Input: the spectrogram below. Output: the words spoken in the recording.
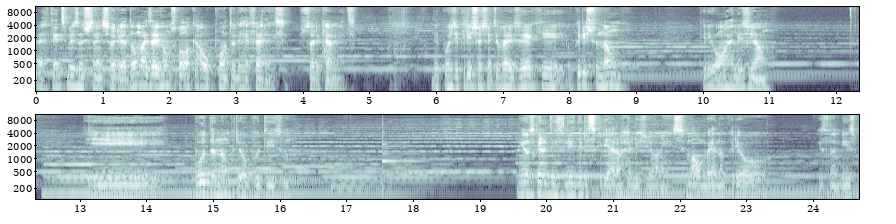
vertentes, mesmo sendo historiador, mas aí vamos colocar o ponto de referência, historicamente. Depois de Cristo, a gente vai ver que o Cristo não criou uma religião. E Buda não criou o budismo. Nem os grandes líderes criaram religiões. Maomé não criou islamismo.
